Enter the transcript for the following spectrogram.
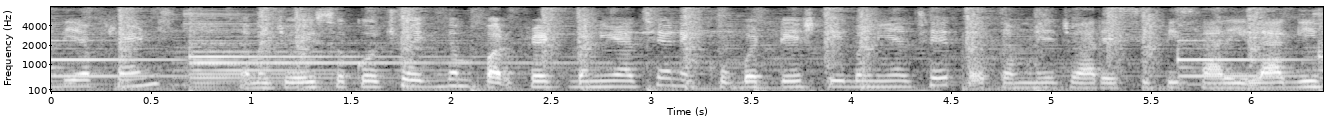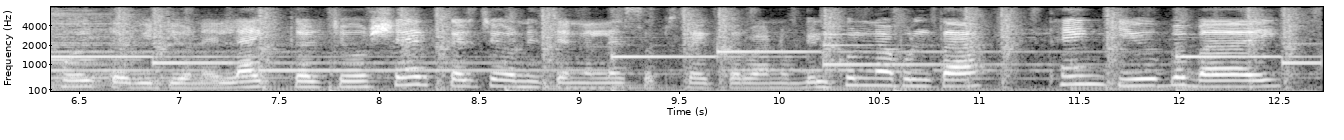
અડદિયા ફ્રેન્ડ્સ તમે જોઈ શકો છો એકદમ પરફેક્ટ બન્યા છે અને ખૂબ જ ટેસ્ટી બન્યા છે. તો તમને જો આ રેસીપી સારી લાગી હોય તો વિડીયોને લાઇક કરજો શેર કરજો અને ચેનલને સબસ્ક્રાઈબ કરવાનું બિલકુલ ના ભૂલતા. થેન્ક યુ બાય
